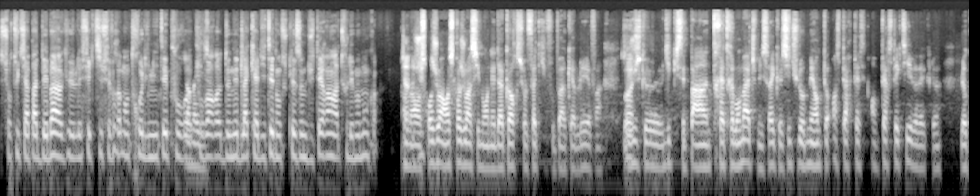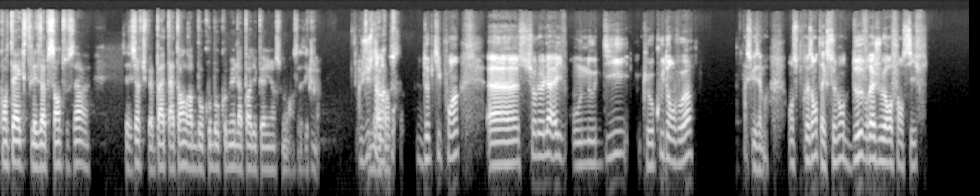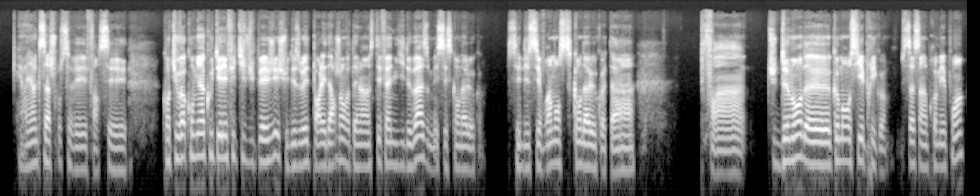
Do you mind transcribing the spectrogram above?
surtout qu'il n'y a pas de débat, que l'effectif est vraiment trop limité pour euh, pouvoir donner de la qualité dans toutes les zones du terrain à tous les moments. Quoi on, se rejoint, on se rejoint, Simon. On est d'accord sur le fait qu'il ne faut pas accabler. Enfin, c'est juste que dit que c'est pas un très très bon match, mais c'est vrai que si tu le mets en, en, perspective avec le, contexte, les absents, tout ça, c'est sûr que tu peux pas t'attendre à beaucoup beaucoup mieux de la part du PSG en ce moment. Ça c'est clair. Juste un, deux petits points. Euh, sur le live, on nous dit qu'au coup d'envoi, excusez-moi, on se présente avec seulement deux vrais joueurs offensifs. Et rien que ça, je trouve que ça avait, enfin, c'est quand tu vois combien a coûté l'effectif du PSG, je suis désolé de parler d'argent quand a un Stéphane Guy de base, mais c'est scandaleux quoi. C'est vraiment scandaleux quoi. Tu te demandes euh, comment on s'y est pris quoi. Ça c'est un premier point.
